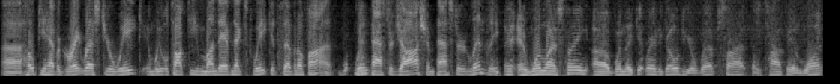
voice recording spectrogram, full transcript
Uh, hope you have a great rest of your week, and we will talk to you Monday of next week at 7.05 with Pastor Josh and Pastor Lindsay. And, and one last thing, uh, when they get ready to go to your website, they type in what?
